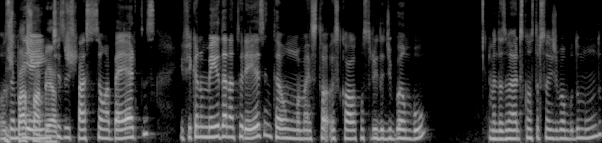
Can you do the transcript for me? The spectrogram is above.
os ambientes, os espaços são abertos e fica no meio da natureza, então é uma escola construída de bambu, uma das maiores construções de bambu do mundo.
